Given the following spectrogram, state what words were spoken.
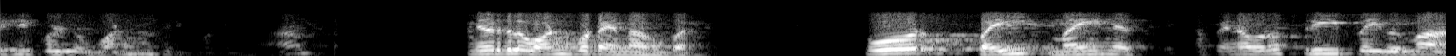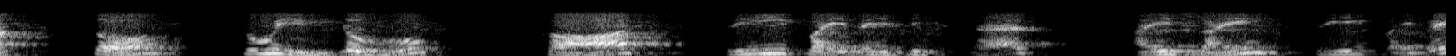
is equal to one சொல்லி போட்டிங்கன்னா இந்த இடத்துல ஒன் போட்டால் என்ன ஆகும் பாருங்க? ஃபோர் பை மைனஸ் அப்போ என்ன வரும்? த்ரீ பை வருமா? So two into cos three pi by six plus i sine three pi by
